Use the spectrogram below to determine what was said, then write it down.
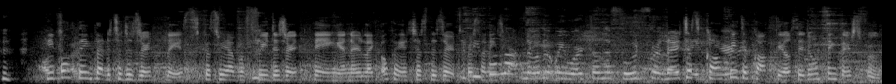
People think that it's a dessert place because we have a free dessert thing, and they're like, okay, it's just dessert for Sunnies Cafe. People not know that we worked on the food for No, like it's just a coffee year? to cocktails. They don't think there's food.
